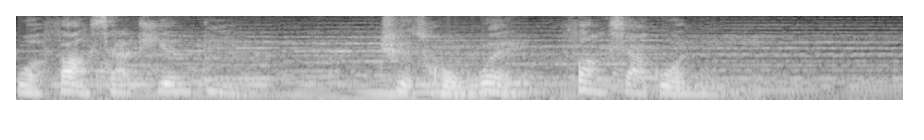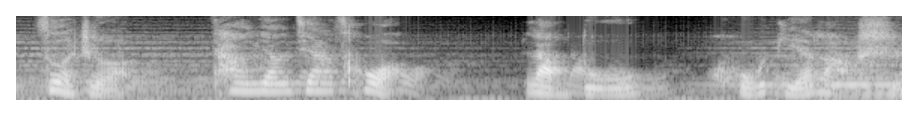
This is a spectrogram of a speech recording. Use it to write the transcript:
我放下天地，却从未放下过你。作者：仓央嘉措，朗读：蝴蝶老师。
